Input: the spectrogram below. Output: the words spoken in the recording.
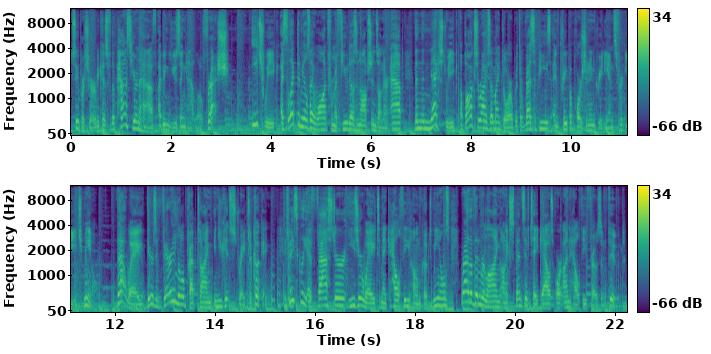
super sure because for the past year and a half, I've been using HelloFresh. Each week, I select the meals I want from a few dozen options on their app, then the next week, a box arrives at my door with the recipes and pre-proportioned ingredients for each meal. That way, there's very little prep time and you get straight to cooking. It's basically a faster, easier way to make healthy home-cooked meals rather than relying on expensive takeout or unhealthy frozen food.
